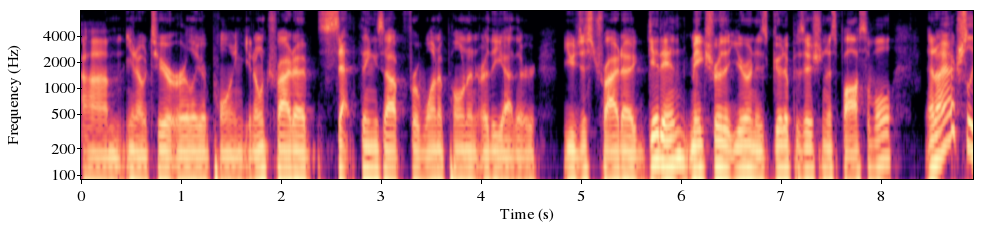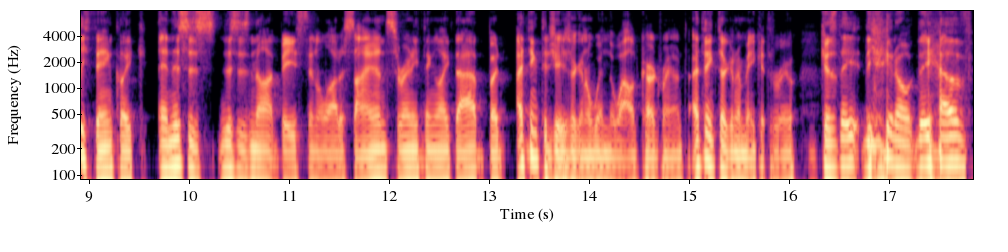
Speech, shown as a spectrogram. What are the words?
Um, you know, to your earlier point, you don't try to set things up for one opponent or the other. You just try to get in, make sure that you're in as good a position as possible. And I actually think like, and this is this is not based in a lot of science or anything like that, but I think the Jays are going to win the wild card round. I think they're going to make it through because they, you know, they have.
